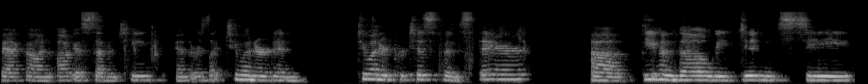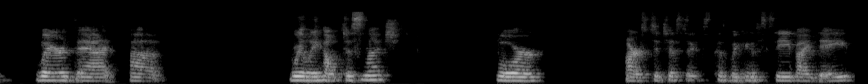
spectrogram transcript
back on August seventeenth, and there was like 200 and 200 participants there. Uh, even though we didn't see where that, uh, really helped us much for our statistics, because we can see by date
